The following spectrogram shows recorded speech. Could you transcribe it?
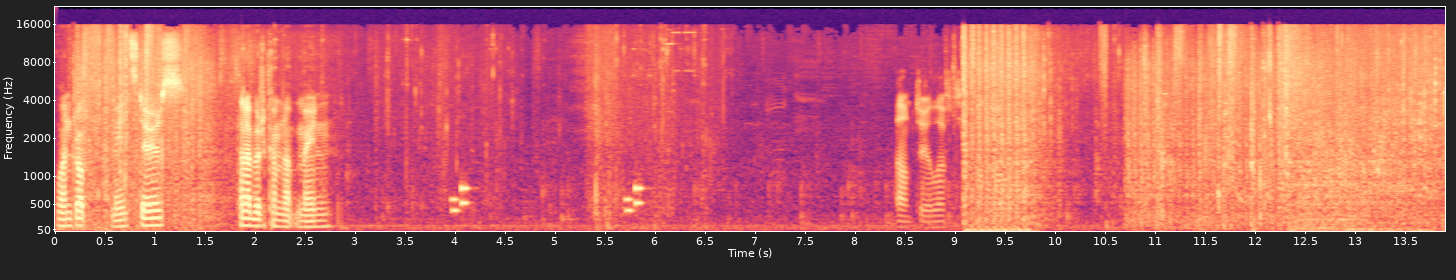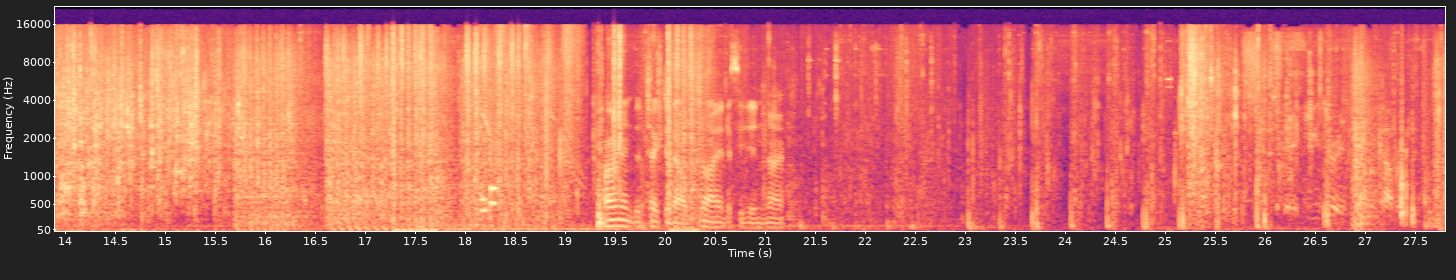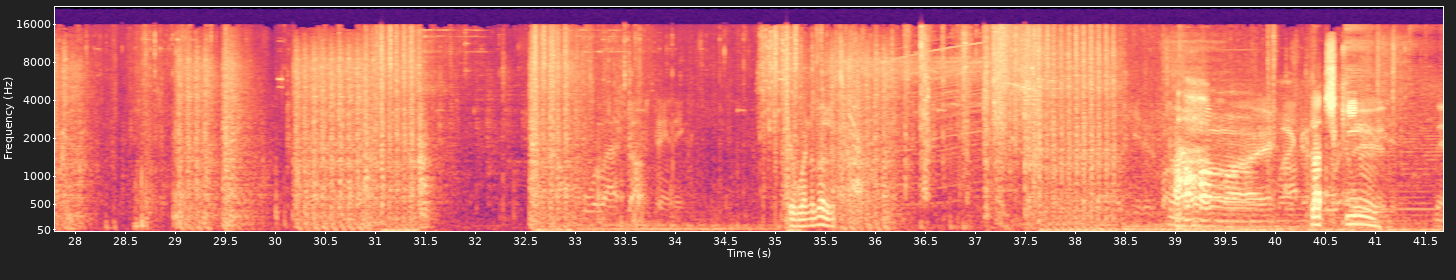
One drop main stairs. Thunderbird coming up main. Down to your left. on the wall. Opponent detected outside if you didn't know. You're winnable. Located a bomb. Oh my. Clutch king.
